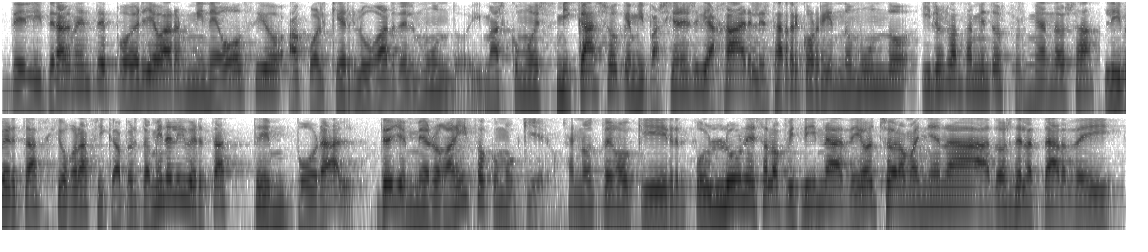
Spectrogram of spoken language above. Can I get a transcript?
de literalmente poder llevar mi negocio a cualquier lugar del mundo. Y más como es mi caso, que mi pasión es viajar, el estar recorriendo mundo. Y los lanzamientos pues me han dado esa libertad geográfica, pero también la libertad temporal. De oye, me organizo como quiero. O sea, no tengo que ir un lunes a la oficina de 8 de la mañana a 2 de la tarde y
